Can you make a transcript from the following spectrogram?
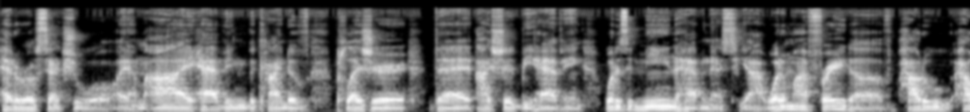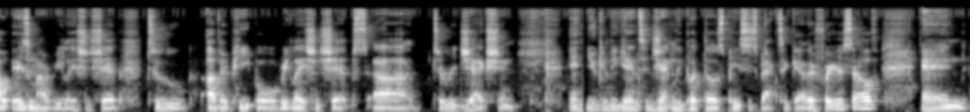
heterosexual? Am I having the kind of pleasure that I should be having? What does it mean to have an STI? What am I afraid of? How do how is my relationship to other people, relationships, uh, to rejection? And you can begin to gently put those pieces back together for yourself and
